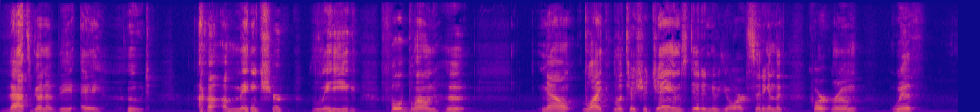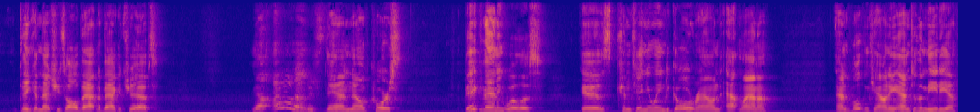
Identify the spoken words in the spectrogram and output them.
that's going to be a hoot. a major league full blown hoot. Now, like Letitia James did in New York, sitting in the courtroom with thinking that she's all that in a bag of chips. Now, I don't understand. Now, of course, Big Fani Willis is continuing to go around Atlanta and Fulton County and to the media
